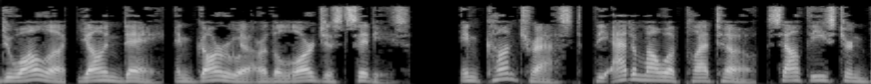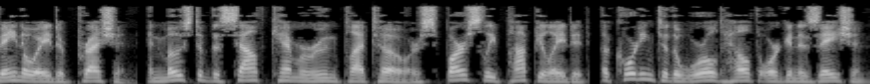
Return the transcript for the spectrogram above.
Douala, Yaoundé, and Garoua are the largest cities. In contrast, the Adamawa Plateau, southeastern Benoué Depression, and most of the South Cameroon Plateau are sparsely populated. According to the World Health Organization,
